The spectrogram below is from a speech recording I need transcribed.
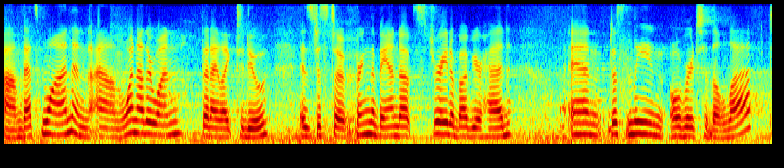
um, that's one. And um, one other one that I like to do is just to bring the band up straight above your head and just lean over to the left,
